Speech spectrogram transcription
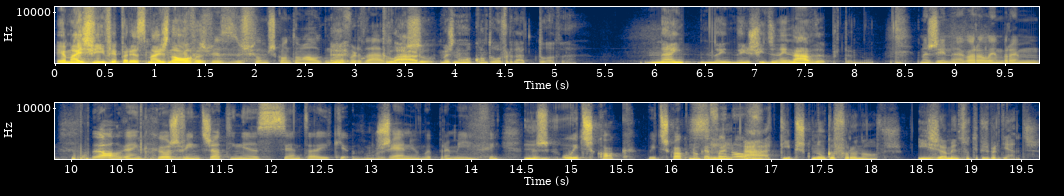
É mais viva e parece mais nova. Às vezes os filmes contam alguma Eh, verdade. Claro, mas, não contam a verdade toda. Nem, nem, nem os filhos, nem nada. Portanto, Mas, imagina, agora lembrei-me de alguém que aos 20 já tinha 60 e que um gênio, mas para mim, enfim. Mas o Hitchcock. O Hitchcock nunca Sim, foi novo. Há tipos que nunca foram novos. E geralmente são tipos brilhantes.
